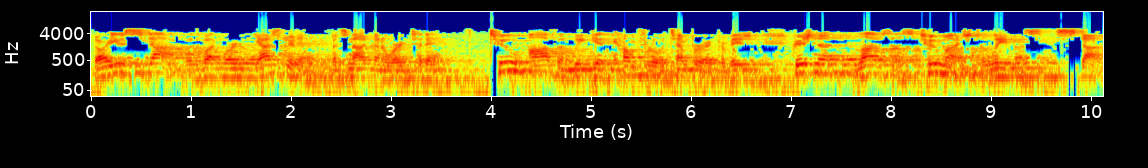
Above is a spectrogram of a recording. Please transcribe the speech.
Or are you stuck with what worked yesterday but it's not going to work today? Too often we get comfortable with temporary provision. Krishna loves us too much to leave us stuck.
